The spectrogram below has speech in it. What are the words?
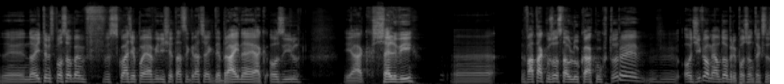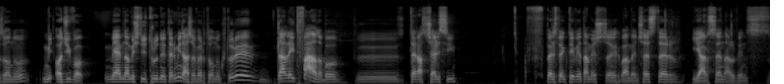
Yy, no i tym sposobem w składzie pojawili się tacy gracze jak De Bruyne, jak Ozil, jak Shelby. Yy, W ataku został Lukaku, który yy, o dziwo miał dobry początek sezonu. O dziwo, miałem na myśli trudny terminarz Evertonu, który dalej trwa, no bo teraz Chelsea. W perspektywie tam jeszcze chyba Manchester i Arsenal, więc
